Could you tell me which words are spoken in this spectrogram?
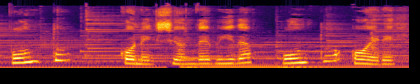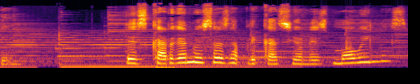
www.conexiondevida.org. Descarga nuestras aplicaciones móviles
